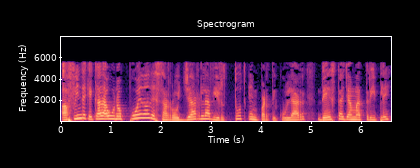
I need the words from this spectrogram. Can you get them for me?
a fin de que cada uno pueda desarrollar la virtud en particular de esta llama triple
